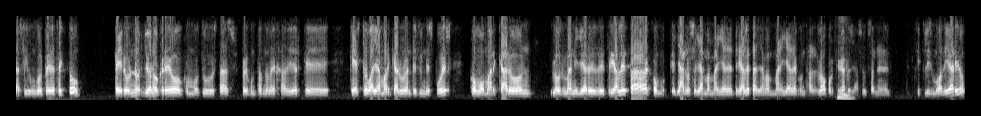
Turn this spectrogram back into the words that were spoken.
ha sido un golpe de efecto, pero no, yo no creo, como tú estás preguntándome, Javier, que, esto vaya a marcar un antes y un después, como marcaron los manillares de trialeta, como que ya no se llaman manillares de trialeta, se llaman manillares de contrarreloj, porque mm. ya se usan en el ciclismo a diario,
